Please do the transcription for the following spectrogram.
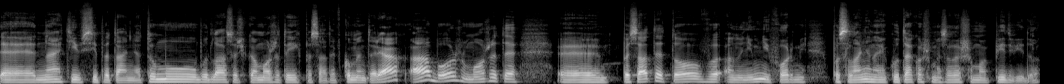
е, на ті всі питання. Тому, будь ласка, можете їх писати в коментарях, або ж можете е, писати то в анонімній формі, посилання на яку також ми залишимо під відео.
